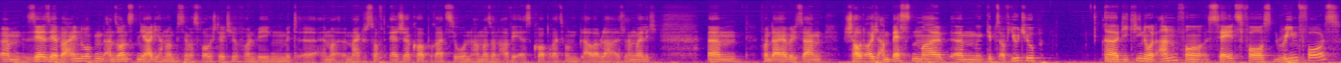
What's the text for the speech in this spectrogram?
ähm, sehr, sehr beeindruckend. Ansonsten, ja, die haben noch ein bisschen was vorgestellt hier von wegen mit äh, Microsoft Azure Kooperation, Amazon AWS Kooperation, bla bla bla, alles langweilig. Ähm, von daher würde ich sagen, schaut euch am besten mal, ähm, gibt es auf YouTube äh, die Keynote an von Salesforce Dreamforce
